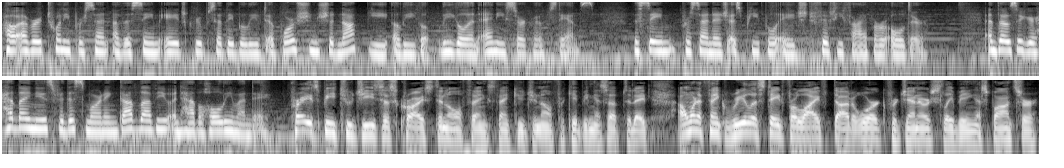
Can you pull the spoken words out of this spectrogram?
However, 20% of the same age group said they believed abortion should not be illegal legal in any circumstance, the same percentage as people aged 55 or older. And those are your headline news for this morning. God love you and have a holy Monday. Praise be to Jesus Christ in all things. Thank you, Janelle, for keeping us up to date. I want to thank realestateforlife.org for generously being a sponsor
